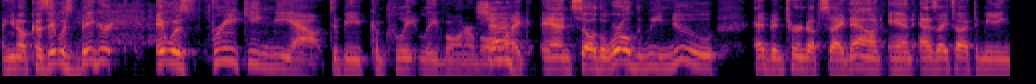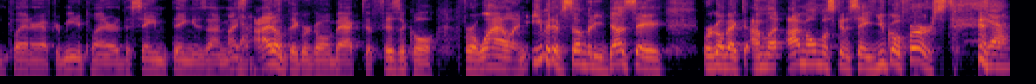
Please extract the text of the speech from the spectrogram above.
you know, because it was bigger. It was freaking me out to be completely vulnerable. Sure. Like, and so the world we knew had been turned upside down. And as I talked to meeting planner after meeting planner, the same thing is on my yeah. side. I don't think we're going back to physical for a while. And even if somebody does say we're going back to, I'm like, I'm almost going to say you go first. Yeah.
